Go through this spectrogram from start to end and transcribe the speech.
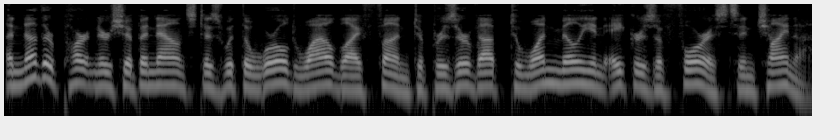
Another partnership announced is with the World Wildlife Fund to preserve up to 1 million acres of forests in China.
